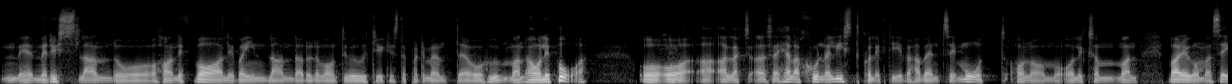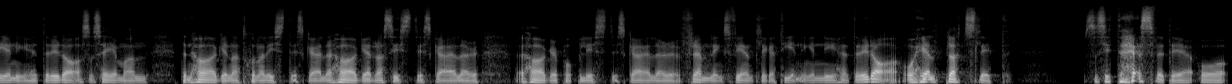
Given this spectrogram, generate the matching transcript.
med, med Ryssland och Hanif Bali var inblandad och det var inte med utrikesdepartementet och hur man har hållit på. Och, och alla, alltså, hela journalistkollektivet har vänt sig mot honom och liksom man, varje gång man säger nyheter idag så säger man den högernationalistiska eller högerrasistiska eller högerpopulistiska eller främlingsfientliga tidningen Nyheter idag. Och helt plötsligt så sitter SVT och,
